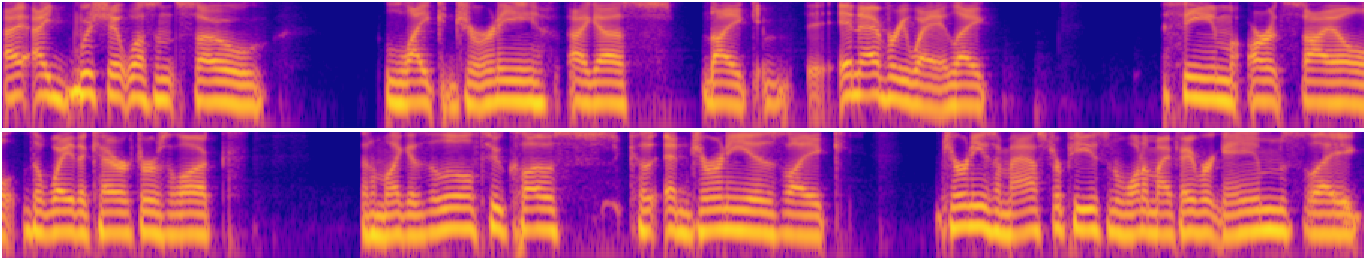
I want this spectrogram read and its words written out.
I, I wish it wasn't so like Journey, I guess, like in every way, like theme, art style, the way the characters look. That I'm like, it's a little too close. And Journey is like, Journey is a masterpiece and one of my favorite games. Like,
